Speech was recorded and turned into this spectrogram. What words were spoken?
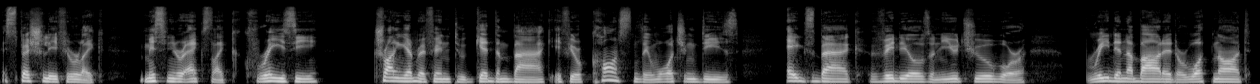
especially if you're like missing your ex like crazy, trying everything to get them back. If you're constantly watching these ex back videos on YouTube or reading about it or whatnot,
